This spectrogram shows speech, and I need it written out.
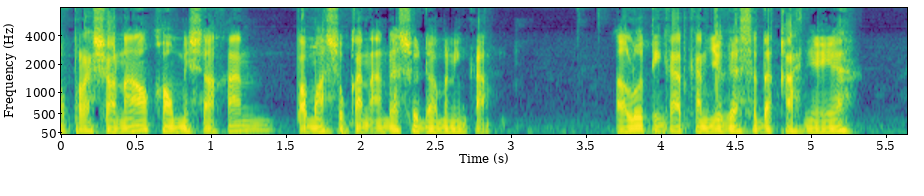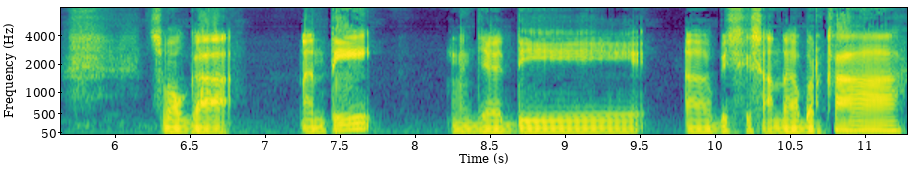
operasional kalau misalkan pemasukan Anda sudah meningkat. Lalu tingkatkan juga sedekahnya ya. Semoga nanti menjadi uh, bisnis Anda berkah,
